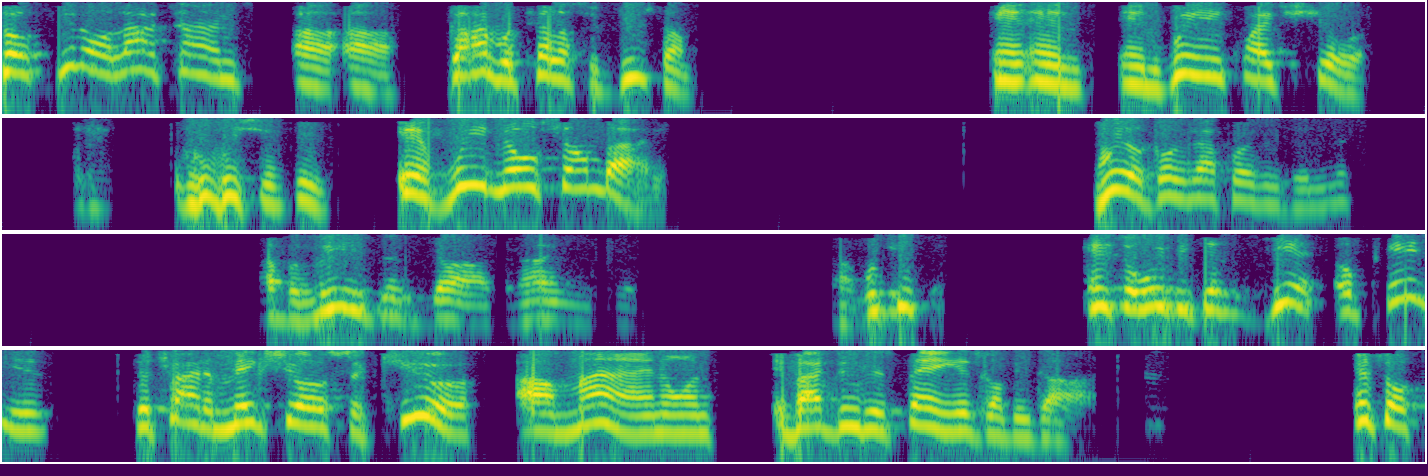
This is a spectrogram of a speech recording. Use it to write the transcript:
So you know, a lot of times uh, uh, God will tell us to do something, and and and we ain't quite sure what we should do. If we know somebody We'll go to that person and listen, I believe this God, and I ain't now, what you think? And so we begin to get opinions to try to make sure secure our mind on if I do this thing, it's gonna be God. And so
